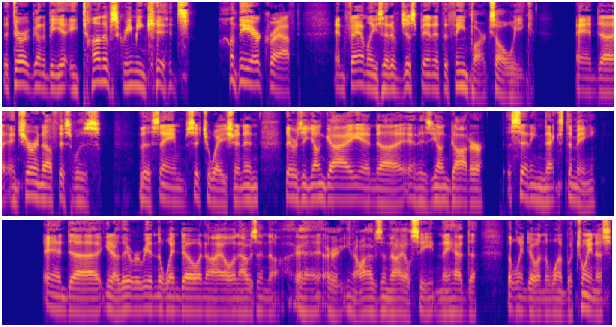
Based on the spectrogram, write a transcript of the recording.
that there are going to be a ton of screaming kids on the aircraft and families that have just been at the theme parks all week. And uh, and sure enough, this was the same situation. And there was a young guy and uh, and his young daughter sitting next to me, and uh, you know they were in the window and aisle, and I was in the uh, or you know I was in the aisle seat, and they had the the window and the one between us.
